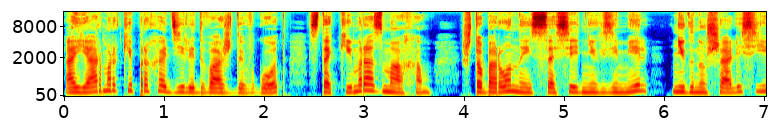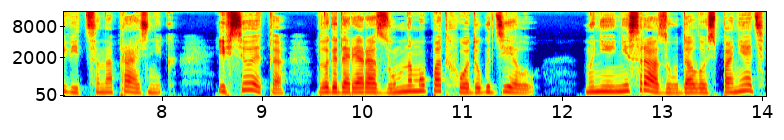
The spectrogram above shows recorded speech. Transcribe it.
а ярмарки проходили дважды в год с таким размахом, что бароны из соседних земель не гнушались явиться на праздник. И все это благодаря разумному подходу к делу. Мне не сразу удалось понять,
